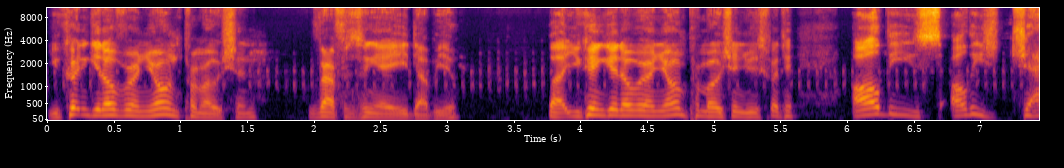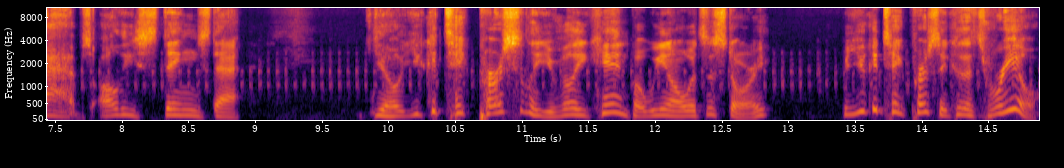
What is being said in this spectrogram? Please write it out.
you couldn't get over in your own promotion referencing AEW, but you couldn't get over in your own promotion. You expect all these all these jabs, all these things that you know you could take personally. You really can, but we know it's a story. But you could take personally because it's real.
